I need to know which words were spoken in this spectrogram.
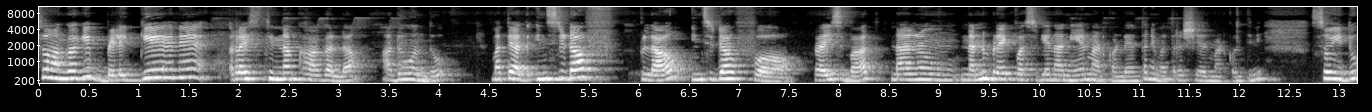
ಸೊ, ಹಂಗಾಗಿ ಬೆಳಗ್ಗೆನೇ ರೈಸ್ ತಿನ್ನೋಕ್ಕಾಗಲ್ಲ. ಅದು ಒಂದು. ಮತ್ತು ಅದು instead of pulao instead of rice bath, ನಾನು ನನ್ನ ಬ್ರೇಕ್ಫಾಸ್ಟ್ಗೆ ನಾನು ಏನು ಮಾಡಿಕೊಂಡೆ ಅಂತ ನಿಮ್ಮ ಹತ್ರ ಶೇರ್ ಮಾಡ್ಕೊತೀನಿ. ಸೊ ಇದು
